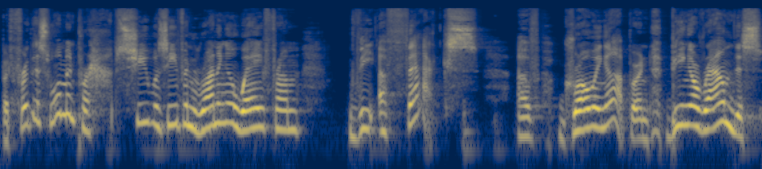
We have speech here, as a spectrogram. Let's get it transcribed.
But for this woman, perhaps she was even running away from the effects of growing up and being around this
